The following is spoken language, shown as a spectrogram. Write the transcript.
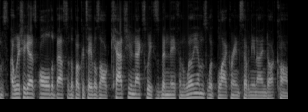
games. I wish you guys all the best at the poker tables. I'll catch you next week. This has been Nathan Williams with blackrain79.com.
